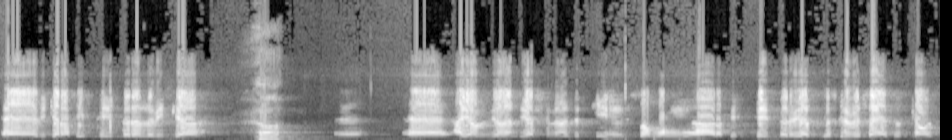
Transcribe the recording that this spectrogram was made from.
Eh, vilka rasisttyper eller vilka... Ja, Eh, jag, jag, jag känner inte till så många rasisttyper. Jag, jag skulle vilja säga att jag kanske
